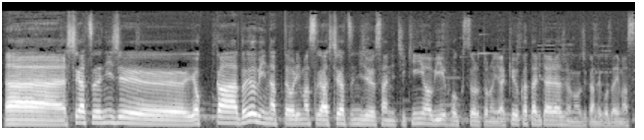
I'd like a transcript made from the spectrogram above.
あ7月24日土曜日になっておりますが、7月23日金曜日、フォックストロトの野球語りたいラジオのお時間でございます。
